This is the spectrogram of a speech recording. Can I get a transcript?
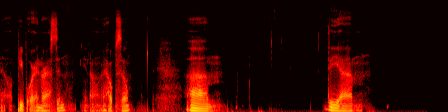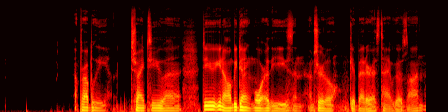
you know, people are interested. You know, I hope so. Um, the um, I'll probably try to uh, do. You know, I'll be doing more of these, and I'm sure it'll get better as time goes on.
